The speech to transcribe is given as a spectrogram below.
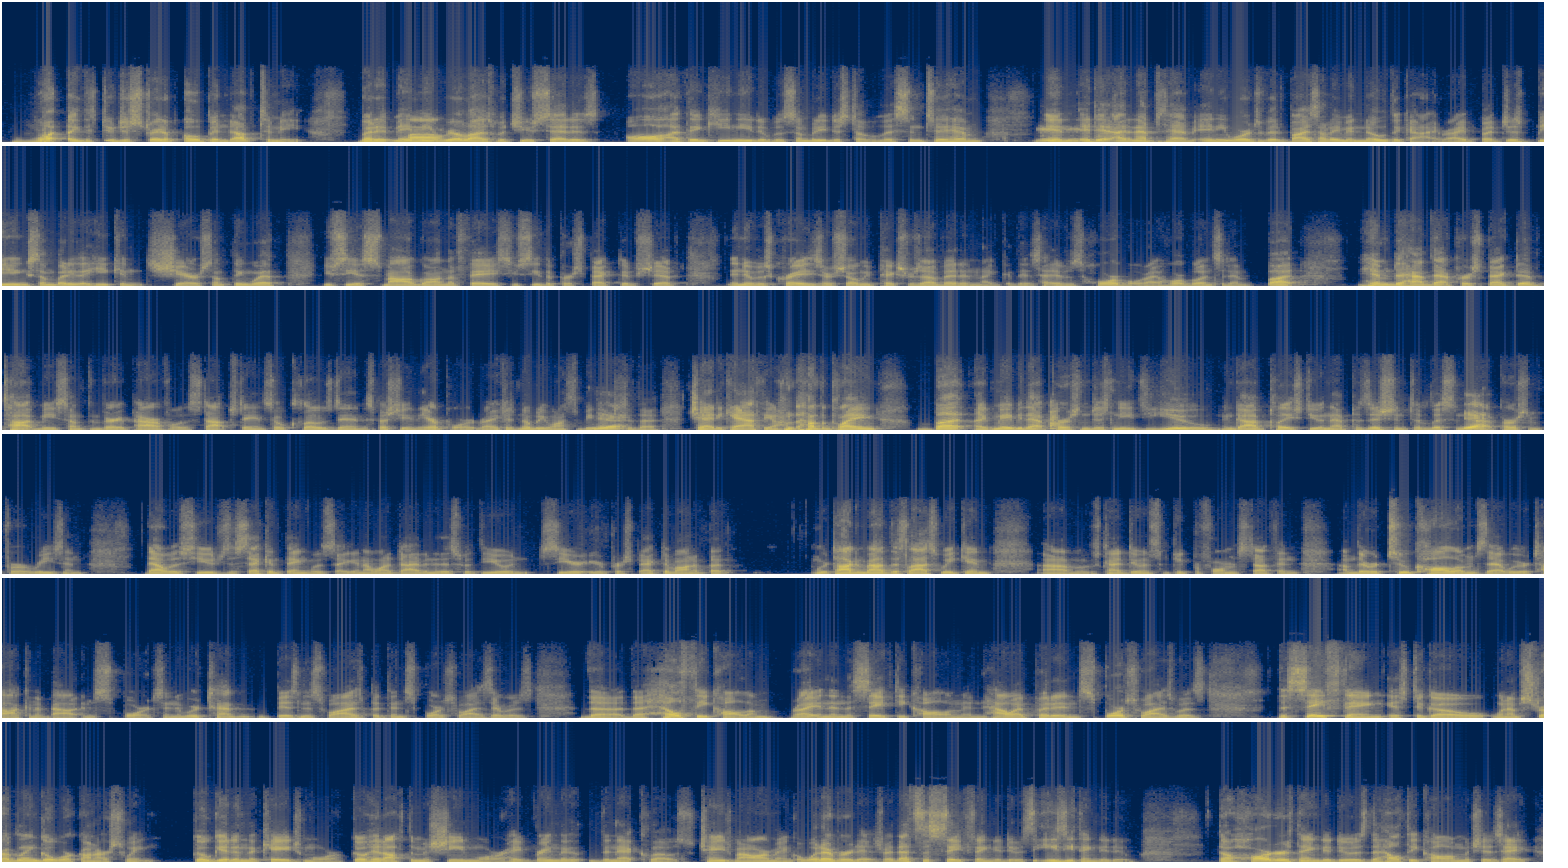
what? Like, this dude just straight up opened up to me. But it made wow. me realize what you said is all I think he needed was somebody just to listen to him. Mm-hmm. And it did, I didn't have to have any words of advice. I don't even know the guy, right? But just being somebody that he can share something with, you see a smile go on the face, you see the perspective shift. And it was crazy. So showing me pictures of it and like this, it was horrible, right? Horrible incident. But him to have that perspective taught me something very powerful to stop staying so closed in, especially in the airport, right? Because nobody wants to be next yeah. to the chatty Cathy on, on the plane. But like maybe that person just needs you, and God placed you in that position to listen yeah. to that person for a reason. That was huge. The second thing was like, and I want to dive into this with you and see your, your perspective on it. But we were talking about this last weekend. Um, I was kind of doing some peak performance stuff, and um, there were two columns that we were talking about in sports, and we're kind of business wise, but then sports wise, there was the the healthy column, right, and then the safety column. And how I put it in sports wise was the safe thing is to go when I'm struggling, go work on our swing, go get in the cage more, go hit off the machine more. Hey, bring the the net close, change my arm angle, whatever it is, right. That's the safe thing to do. It's the easy thing to do. The harder thing to do is the healthy column, which is hey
